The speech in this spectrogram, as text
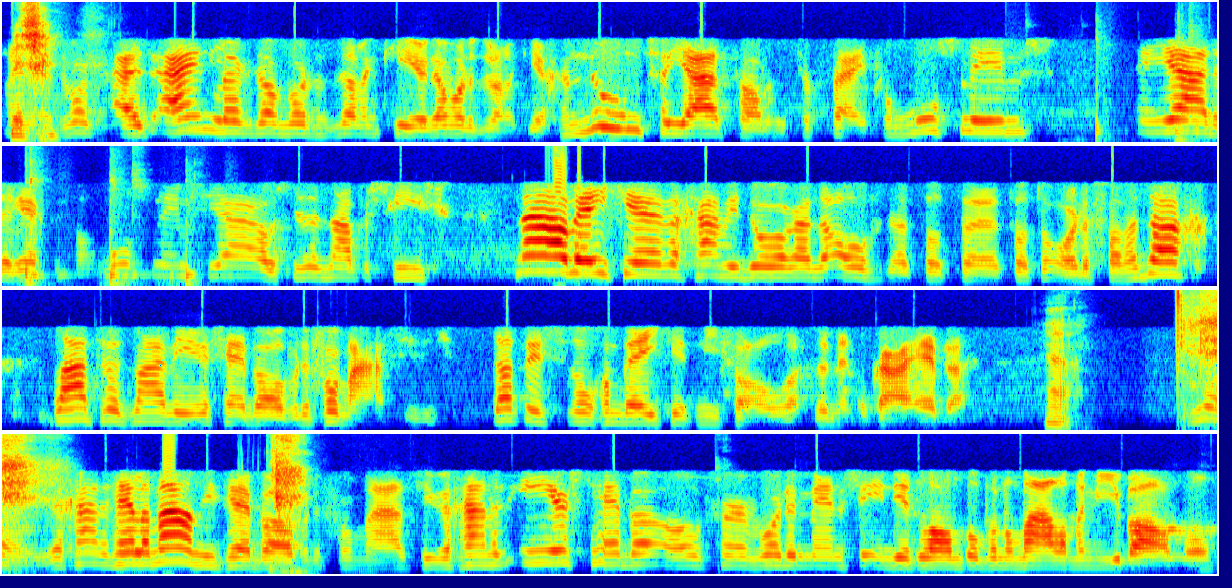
misschien. het wordt uiteindelijk, dan wordt het wel een keer, dan wordt het wel een keer genoemd van ja, het allemaal niet zo fijn voor moslims. En ja, de rechten van moslims, ja, hoe zit het nou precies? Nou, weet je, we gaan weer door aan de over, tot, eh, tot de orde van de dag. Laten we het maar weer eens hebben over de formatie. Dat is nog een beetje het niveau wat we met elkaar hebben. Nee, we gaan het helemaal niet hebben over de formatie. We gaan het eerst hebben over worden mensen in dit land op een normale manier behandeld.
